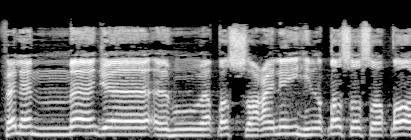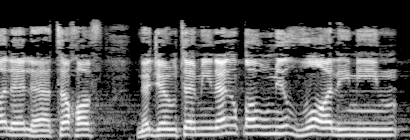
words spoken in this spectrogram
فلما جاءه وقص عليه القصص قال لا تخف نجوت من القوم الظالمين.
